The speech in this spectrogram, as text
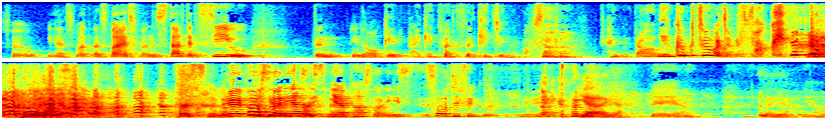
So yes, but as far as when I started see you, then you know, okay, I get back to the kitchen, observer. And, oh, you cook too much. Fuck you. Yeah, yeah. Personally. Yeah, personally. Yes, personally. yeah, personally. It's so difficult. Yeah, yeah. Yeah, yeah. Yeah, yeah. Yeah.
